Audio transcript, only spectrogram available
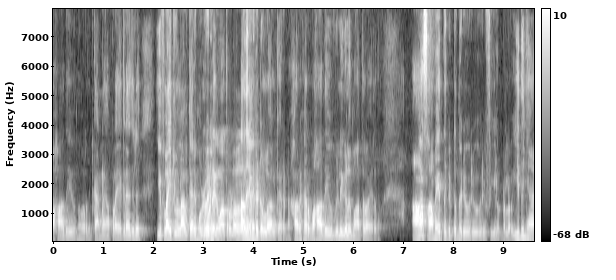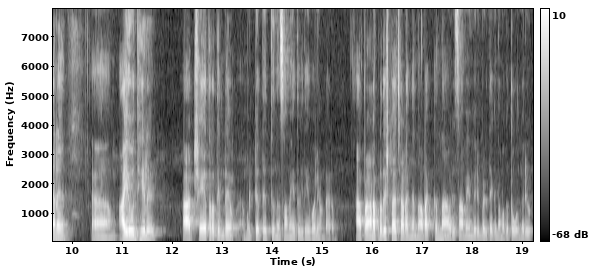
മഹാദേവ് എന്ന് പറഞ്ഞു കാരണം ആ പ്രയാഗ്രാജിൽ ഈ ഫ്ലൈറ്റിലുള്ള ആൾക്കാർ മുഴുവൻ മാത്രമുള്ള അതിന് വേണ്ടിയിട്ടുള്ള ആൾക്കാരാണ്. ഹർ ഹർ മഹാദേവ് വിളികൾ മാത്രമായിരുന്നു. ആ സമയത്ത് കിട്ടുന്നൊരു ഒരു ഒരു ഫീൽ ഉണ്ടല്ലോ. ഇത് ഞാൻ അയോധ്യയിൽ ആ ക്ഷേത്രത്തിന്റെ മുറ്റത്തെത്തുന്ന സമയത്തും ഇതേപോലെ ഉണ്ടായിരുന്നു. ആ പ്രാണപ്രതിഷ്ഠാ ചടങ്ങ് നടക്കുന്ന ആ ഒരു സമയം വരുമ്പോഴത്തേക്ക് നമുക്ക് തോന്നുന്നൊരു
